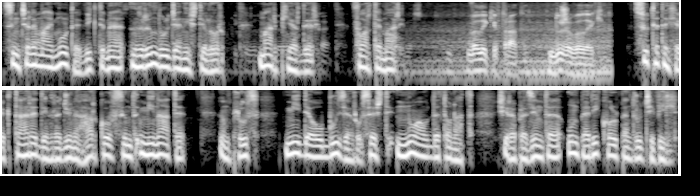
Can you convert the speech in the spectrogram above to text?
sunt cele mai multe victime în rândul geniștilor. Mari pierderi, foarte mari. Veliki vtrate, duže veliki. Sute de hectare din regiunea Harkov sunt minate. În plus, mii de obuze rusești nu au detonat și reprezintă un pericol pentru civili.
